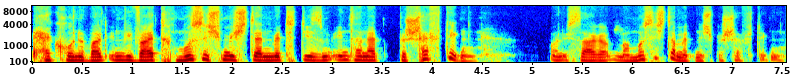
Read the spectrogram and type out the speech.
Herr Grunewald, inwieweit muss ich mich denn mit diesem Internet beschäftigen? Und ich sage, man muss sich damit nicht beschäftigen.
